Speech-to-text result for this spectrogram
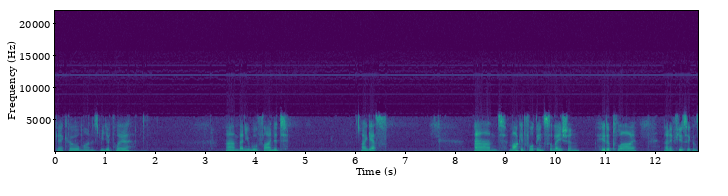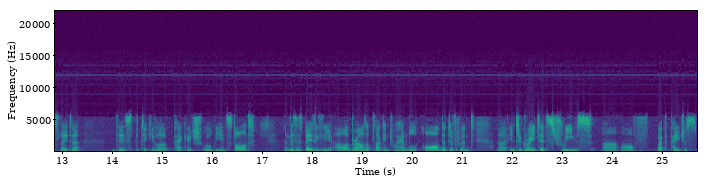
Gecko minus media Player. And then you will find it I guess. And mark it for the installation hit apply. And a few seconds later this particular package will be installed. And this is basically our browser plugin to handle all the different uh, integrated streams uh, of web pages.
